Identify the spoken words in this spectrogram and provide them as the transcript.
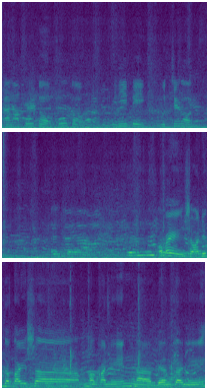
Ah, mga puto, puto, pinitig, butcheron. Okay, so andito tayo sa kakanin na benta ni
